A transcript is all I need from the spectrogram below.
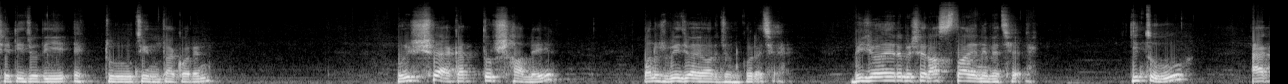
সেটি যদি একটু চিন্তা করেন। উনিশশো একাত্তর সালে মানুষ বিজয় অর্জন করেছে। বিজয়ের বেশে রাস্তায় নেমেছে। কিন্তু এক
